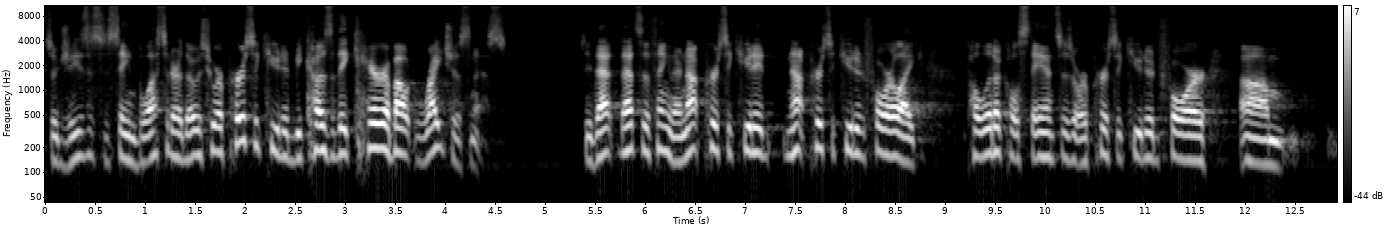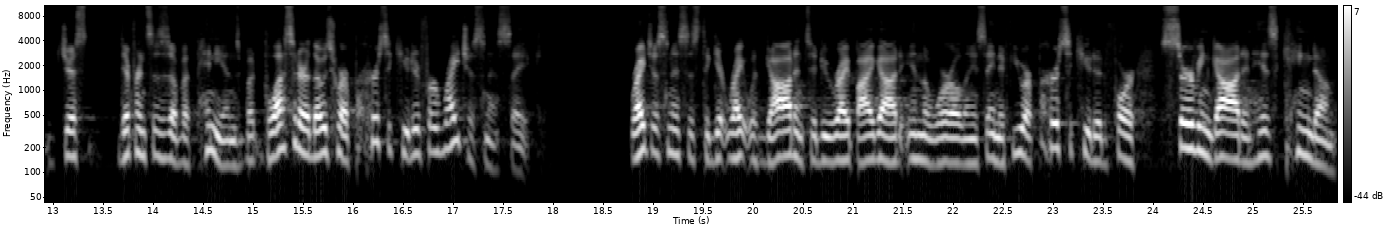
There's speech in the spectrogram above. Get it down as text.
So Jesus is saying, Blessed are those who are persecuted because they care about righteousness. See, that, that's the thing. They're not persecuted, not persecuted for like political stances or persecuted for um, just differences of opinions, but blessed are those who are persecuted for righteousness' sake. Righteousness is to get right with God and to do right by God in the world. And he's saying, if you are persecuted for serving God and his kingdom,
